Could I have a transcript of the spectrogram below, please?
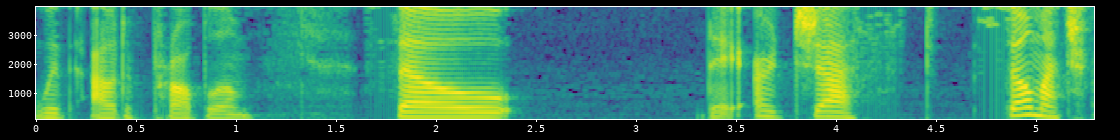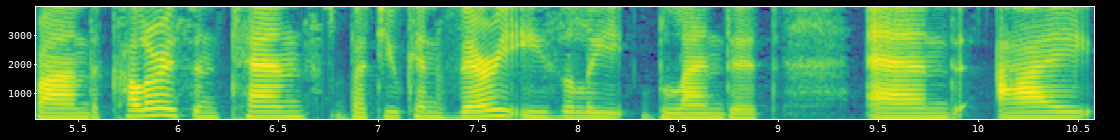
without a problem. So they are just so much fun. The color is intense, but you can very easily blend it and I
